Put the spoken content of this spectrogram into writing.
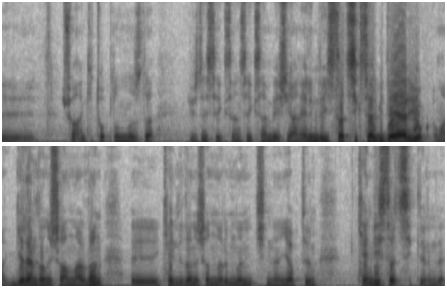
e, şu anki toplumumuzda 80-85 yani elimde istatistiksel bir değer yok ama gelen danışanlardan e, kendi danışanlarımdan içinden yaptığım kendi istatistiklerimde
